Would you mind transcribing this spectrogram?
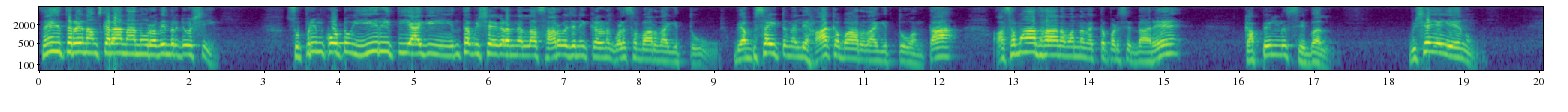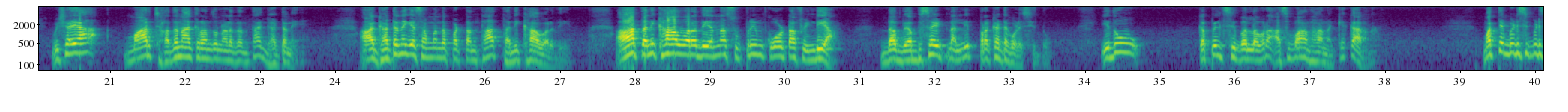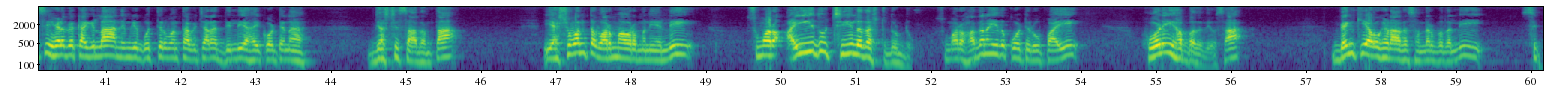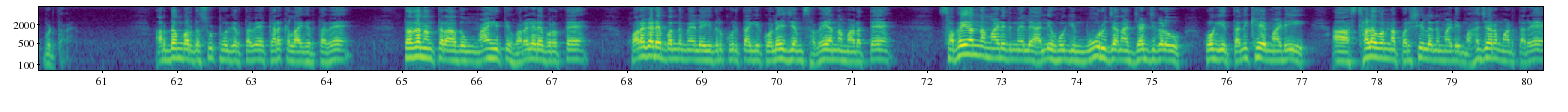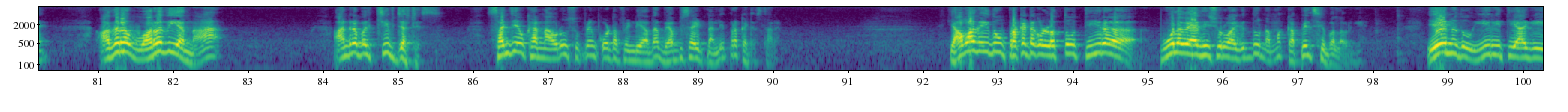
ಸ್ನೇಹಿತರೇ, ನಮಸ್ಕಾರ. ನಾನು ರವೀಂದ್ರ ಜೋಶಿ. ಸುಪ್ರೀಂ ಕೋರ್ಟು ಈ ರೀತಿಯಾಗಿ ಇಂಥ ವಿಷಯಗಳನ್ನೆಲ್ಲ ಸಾರ್ವಜನಿಕರಣಗೊಳಿಸಬಾರದಾಗಿತ್ತು. ವೆಬ್ಸೈಟ್ನಲ್ಲಿ ಹಾಕಬಾರದಾಗಿತ್ತು ಅಂತ ಅಸಮಾಧಾನವನ್ನು ವ್ಯಕ್ತಪಡಿಸಿದ್ದಾರೆ ಕಪಿಲ್ ಸಿಬಲ್. ವಿಷಯ ಏನು? ವಿಷಯ ಮಾರ್ಚ್ ಹದಿನಾಲ್ಕರಂದು ನಡೆದಂಥ ಘಟನೆ. ಆ ಘಟನೆಗೆ ಸಂಬಂಧಪಟ್ಟಂಥ ತನಿಖಾ ವರದಿ. ಆ ತನಿಖಾ ವರದಿಯನ್ನು supreme court of India the ವೆಬ್ಸೈಟ್ನಲ್ಲಿ ಪ್ರಕಟಗೊಳಿಸಿದ್ದು. ಇದು ಕಪಿಲ್ ಸಿಬಲ್ ಅವರ ಅಸಮಾಧಾನಕ್ಕೆ ಕಾರಣ. ಮತ್ತೆ ಬಿಡಿಸಿ ಬಿಡಿಸಿ ಹೇಳಬೇಕಾಗಿಲ್ಲ, ನಿಮಗೆ ಗೊತ್ತಿರುವಂಥ ವಿಚಾರ ದಿಲ್ಲಿ ಹೈಕೋರ್ಟಿನ ಜಸ್ಟಿಸ್ ಆದಂಥ ಯಶವಂತ ವರ್ಮ ಅವರ ಮನೆಯಲ್ಲಿ ಸುಮಾರು ಐದು ಚೀಲದಷ್ಟು ದುಡ್ಡು, ಸುಮಾರು ಹದಿನೈದು ಕೋಟಿ ರೂಪಾಯಿ ಹೋಳಿ ಹಬ್ಬದ ದಿವಸ ಬೆಂಕಿ ಅವಘಡ ಆದ ಸಂದರ್ಭದಲ್ಲಿ ಸಿಕ್ಬಿಡ್ತವೆ. ಅರ್ಧಂಬರ್ಧ ಸುಟ್ಟು ಹೋಗಿರ್ತವೆ, ಕರಕಲಾಗಿರ್ತವೆ. ತದನಂತರ ಅದು ಮಾಹಿತಿ ಹೊರಗಡೆ ಬರುತ್ತೆ. ಹೊರಗಡೆ ಬಂದ ಮೇಲೆ ಇದ್ರ ಕುರಿತಾಗಿ ಕೊಲೇಜಿಯಂ ಸಭೆಯನ್ನು ಮಾಡುತ್ತೆ. ಸಭೆಯನ್ನು ಮಾಡಿದ ಮೇಲೆ ಅಲ್ಲಿ ಹೋಗಿ ಮೂರು ಜನ ಜಡ್ಜ್ಗಳು ಹೋಗಿ ತನಿಖೆ ಮಾಡಿ, ಆ ಸ್ಥಳವನ್ನು ಪರಿಶೀಲನೆ ಮಾಡಿ ಮಹಜರು ಮಾಡ್ತಾರೆ. ಅದರ ವರದಿಯನ್ನು honourable chief justice Sanjiv Khanna ಅವರು ಸುಪ್ರೀಂ ಕೋರ್ಟ್ ಆಫ್ ಇಂಡಿಯಾದ ವೆಬ್ಸೈಟ್ನಲ್ಲಿ ಪ್ರಕಟಿಸ್ತಾರೆ. ಯಾವಾಗ ಇದು ಪ್ರಕಟಗೊಳ್ಳತ್ತೋ ತೀರ ಮೂಲವ್ಯಾಧಿ ಶುರುವಾಗಿದ್ದು ನಮ್ಮ ಕಪಿಲ್ ಸಿಬಲ್ ಅವರಿಗೆ. ಏನದು ಈ ರೀತಿಯಾಗಿ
